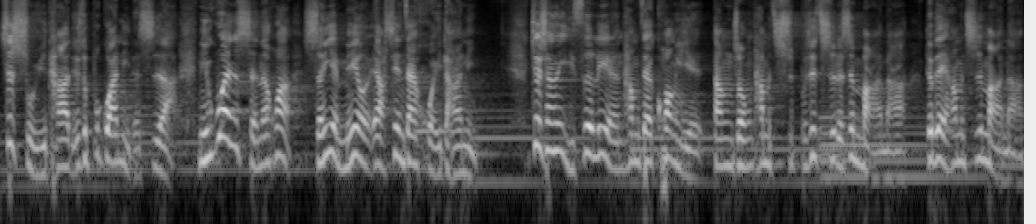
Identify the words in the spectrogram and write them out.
是属于他的，就是不关你的事啊。你问神的话，神也没有要现在回答你。就像是以色列人，他们在旷野当中，他们吃不是吃的是玛拿，对不对？他们吃玛拿。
